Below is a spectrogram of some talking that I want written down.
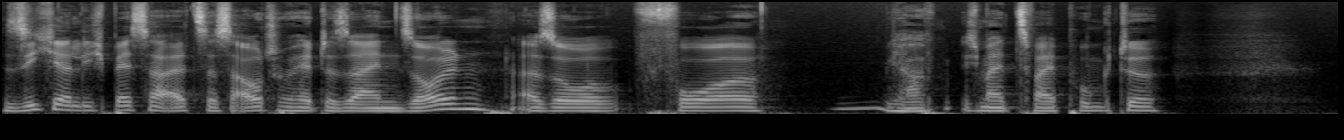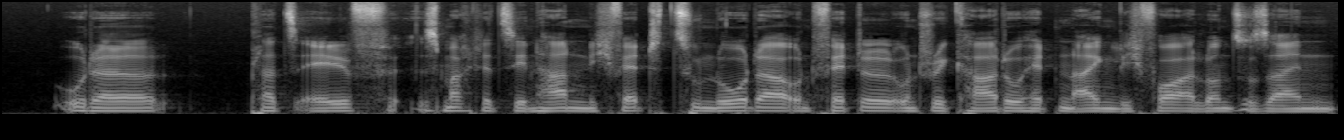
sicherlich besser als das Auto hätte sein sollen. Also vor, ja, ich meine, zwei Punkte oder Platz 11. Es macht jetzt den Hahn nicht fett. Zunoda und Vettel und Ricardo hätten eigentlich vor Alonso sein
